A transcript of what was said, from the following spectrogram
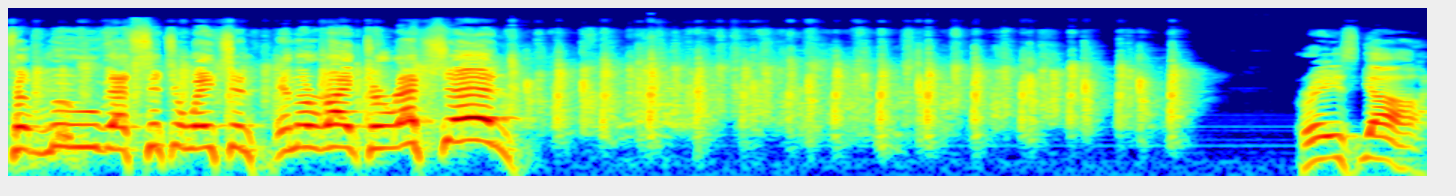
to move that situation in the right direction. Praise God.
